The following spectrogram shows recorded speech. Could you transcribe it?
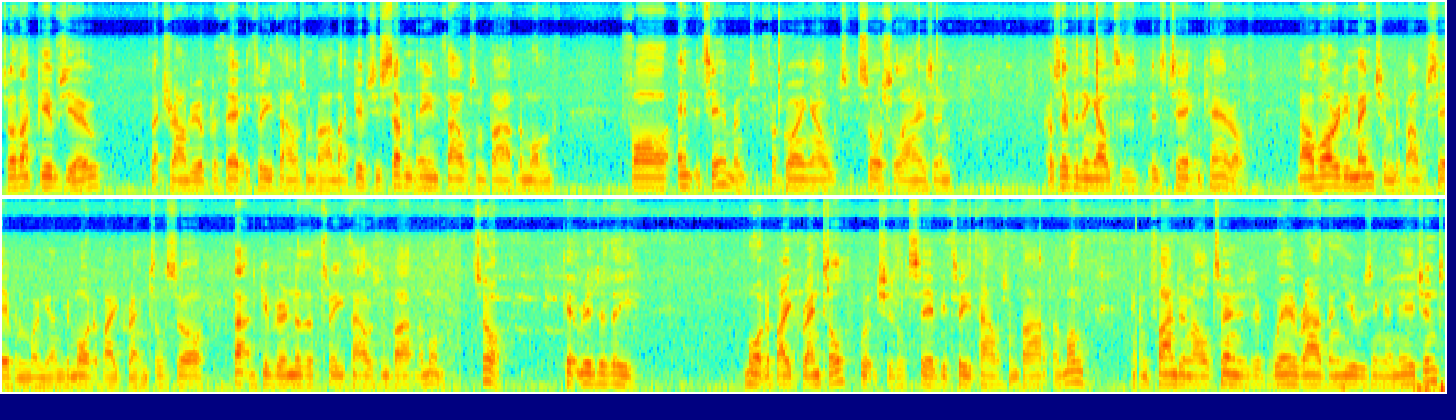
So that gives you, let's round it up to 33,000 baht, that gives you 17,000 baht a month for entertainment, for going out, socialising, because everything else is, is taken care of. Now I've already mentioned about saving money on your motorbike rental, so that'd give you another 3,000 baht a month. So get rid of the motorbike rental, which it'll save you 3,000 baht a month, and find an alternative way rather than using an agent,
